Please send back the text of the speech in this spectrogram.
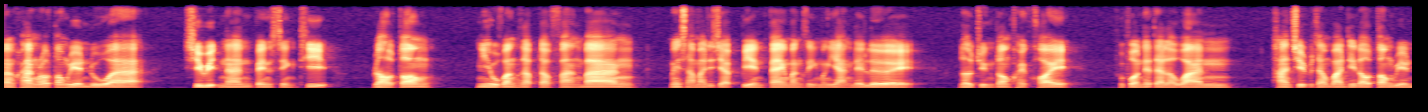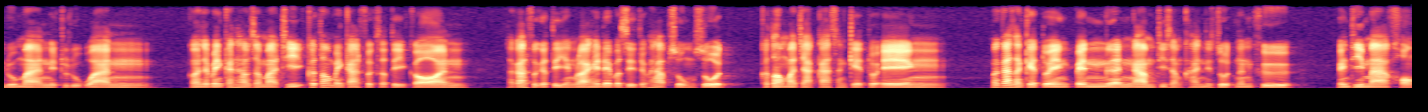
บางครั้งเราต้องเรียนรู้ว่า ชีวิตนั้นเป็นสิ่งที่เราต้องงีหูฟังสับตับฟังบ้าง ไม่สามารถที่จะเปลี่ยนแปลงบางสิ่งบางอย่างได้เลย เราจึงต้องค่อยๆ ฝึกฝนในแต่ละวัน ผ่านชีวิตประจำวันที่เราต้องเรียนรู้มันในทุกๆวัน ก่อนจะเป็นการทำสมาธิก็ต้องเป็นการฝึกสติก่อน และการฝึกสติอย่างไรให้ได้ประสิทธิภาพสูงสุด ก็ต้องมาจากการสังเกตตัวเอง เมื่อการสังเกตตัวเองเป็นเงื่อนงำที่สำคัญที่สุดนั่นคือ เป็นที่มาของ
